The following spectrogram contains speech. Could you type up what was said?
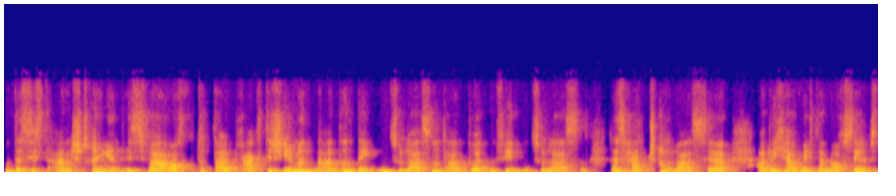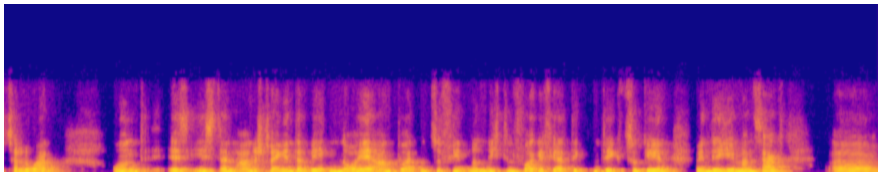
Und das ist anstrengend. Es war auch total praktisch, jemanden anderen denken zu lassen und Antworten finden zu lassen. Das hat schon was, ja. Aber ich habe mich dann auch selbst verloren. Und es ist ein anstrengender Weg, neue Antworten zu finden und nicht den vorgefertigten Weg zu gehen. Wenn dir jemand sagt, äh,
